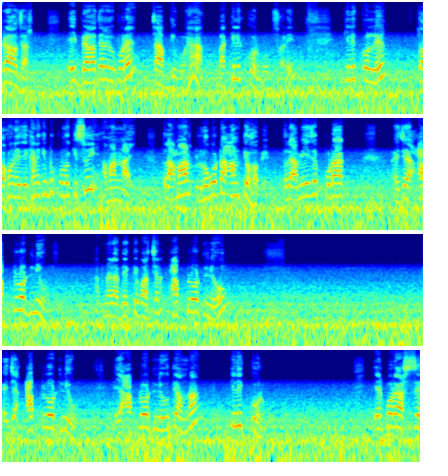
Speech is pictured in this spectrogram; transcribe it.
ব্রাউজার। এই ব্রাউজারের উপরে চাপ দিব হ্যাঁ? বা ক্লিক করব সরি ক্লিক করলে তখন এই এখানে কিন্তু কোনো কিছুই আমার নাই। তাহলে আমার লোগোটা আনতে হবে। তাহলে আমি এই যে প্রোডাক্ট এই যে আপলোড নিউ আপনারা দেখতে পাচ্ছেন আপলোড নিউ এই যে আপলোড নিউ এই আপলোড নিউতে আমরা ক্লিক করব। এরপরে আসছে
